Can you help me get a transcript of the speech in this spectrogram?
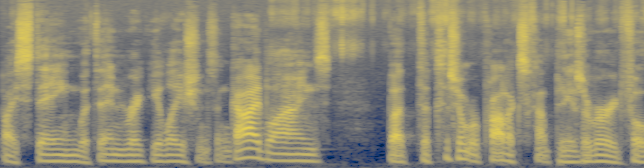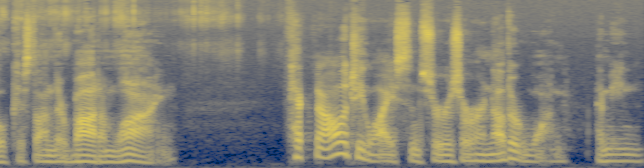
by staying within regulations and guidelines, but the consumer products companies are very focused on their bottom line. Technology licensors are another one. I mean,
